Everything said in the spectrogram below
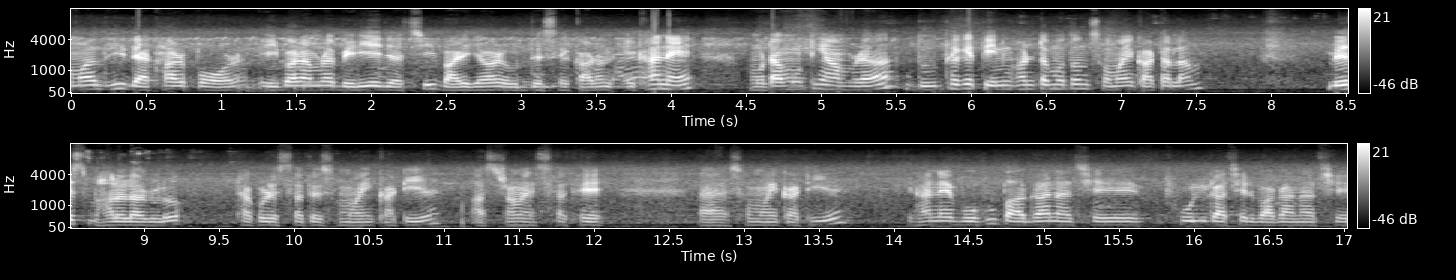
সমাধি দেখার পর এইবার আমরা বেরিয়ে যাচ্ছি বাড়ি যাওয়ার উদ্দেশ্যে। কারণ এখানে মোটামুটি আমরা দু থেকে তিন ঘণ্টা মতন সময় কাটালাম। বেশ ভালো লাগল ঠাকুরের সাথে সময় কাটিয়ে, আশ্রমের সাথে সময় কাটিয়ে। এখানে বহু বাগান আছে, ফুল গাছের বাগান আছে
